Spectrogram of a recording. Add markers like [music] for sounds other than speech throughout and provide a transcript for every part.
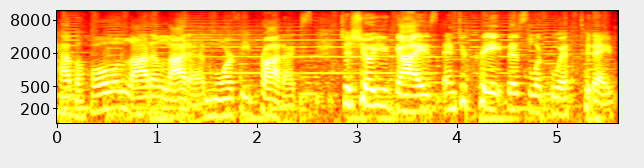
I have a whole lot, a lot of Morphe products to show you guys and to create this look with today.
